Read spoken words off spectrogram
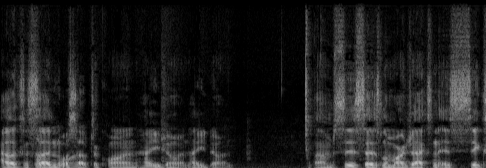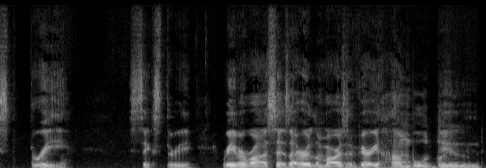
Alex and Sutton, what's up, Taquan? How you doing? How you doing?" Um, Sis says Lamar Jackson is six three, six three. Raven Ron says, "I heard Lamar is a very humble dude."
